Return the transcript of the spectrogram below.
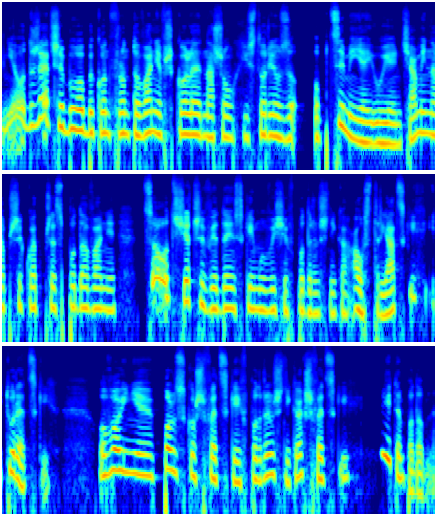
nie od rzeczy byłoby konfrontowanie w szkole naszą historię z obcymi jej ujęciami, na przykład przez podawanie, co od sieczy wiedeńskiej mówi się w podręcznikach austriackich i tureckich, o wojnie polsko-szwedzkiej w podręcznikach szwedzkich i tym podobne.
